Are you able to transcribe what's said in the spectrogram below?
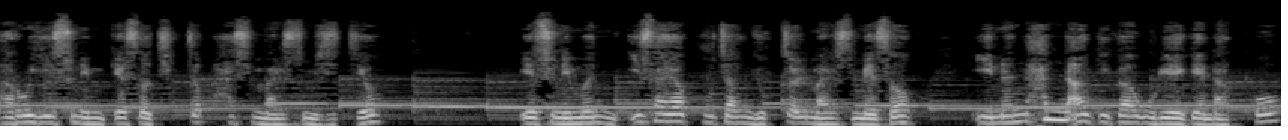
바로 예수님께서 직접 하신 말씀이시지요. 예수님은 이사야 9장 6절 말씀에서 이는 한 아기가 우리에게 낳고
